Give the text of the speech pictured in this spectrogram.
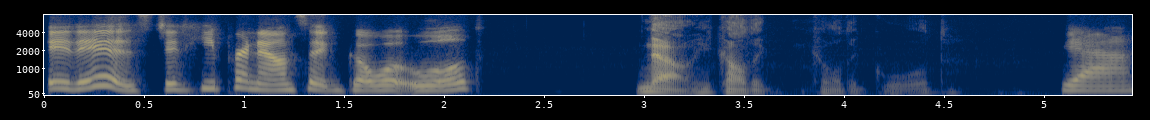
It is. Did he pronounce it Goa'uld? No, he called it he called it Gould. Yeah.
